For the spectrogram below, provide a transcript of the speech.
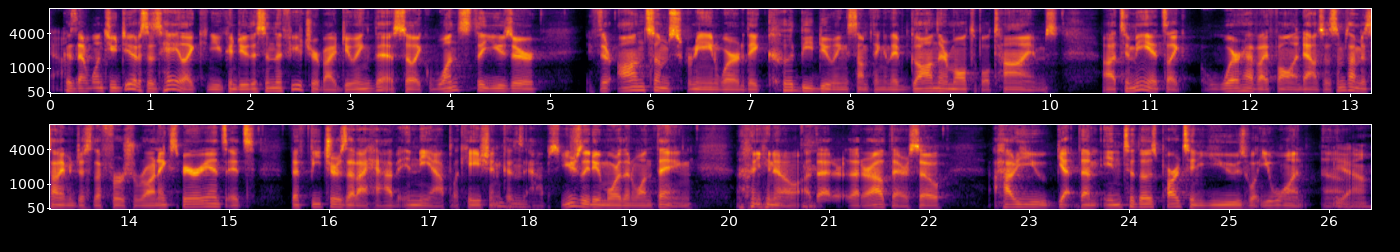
because yeah. then once you do it, it says, hey, like you can do this in the future by doing this. So like once the user, if they're on some screen where they could be doing something and they've gone there multiple times, uh, to me, it's like where have I fallen down? So sometimes it's not even just the first run experience; it's the features that I have in the application because mm-hmm. apps usually do more than one thing, you know, that are, that are out there. So how do you get them into those parts and use what you want? Um, yeah.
